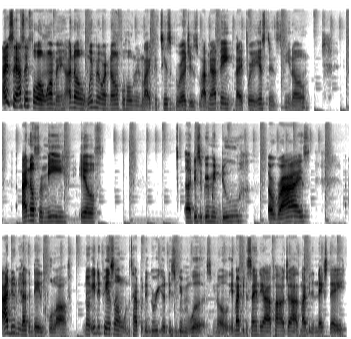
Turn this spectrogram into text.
Like I say, I say for a woman, I know women are known for holding like intense grudges. I mean, I think like for instance, you know, I know for me, if a disagreement do arise, I do need like a day to cool off. No, it depends on what the type of degree of disagreement was. You know, it might be the same day I apologize, might be the next day.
